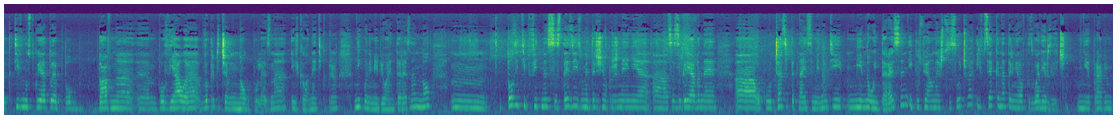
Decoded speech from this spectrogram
активност, която е по-бавна, е, по-вяла, въпреки че е много полезна, или каланетика, примерно, никога не ми е била интересна, но м- този тип фитнес с тези изометрични упражнения, а, с загряване, а, около час и 15 минути ми е много интересен и постоянно нещо се случва и всяка една тренировка с Влади е различна. Ние правим,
